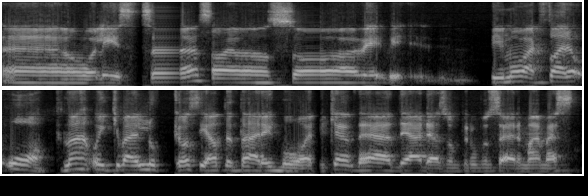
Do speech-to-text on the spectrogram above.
eh, og Lise. Så, så vi, vi, vi, må i hvert fall være åpne og ikke være lukke og si at dette her går ikke. Det, det er det som provoserer meg mest.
